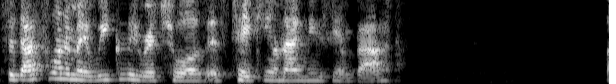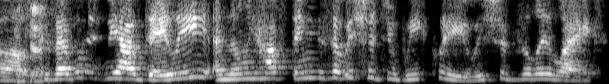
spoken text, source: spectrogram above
so that's one of my weekly rituals is taking a magnesium bath. Because um, okay. I believe we have daily and then we have things that we should do weekly. We should really like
